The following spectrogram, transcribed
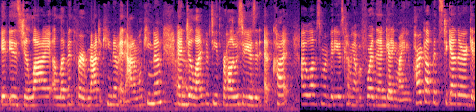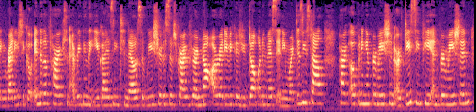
It is July 11th for Magic Kingdom and Animal Kingdom and July 15th for Hollywood Studios and Epcot. I will have some more videos coming out before then, getting my new park outfits together, getting ready to go into the parks and everything that you guys need to know. So be sure to subscribe if you are not already because you don't want to miss any more Disney style park opening information or DCP information.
